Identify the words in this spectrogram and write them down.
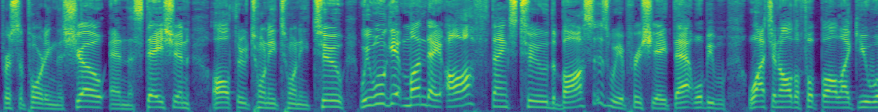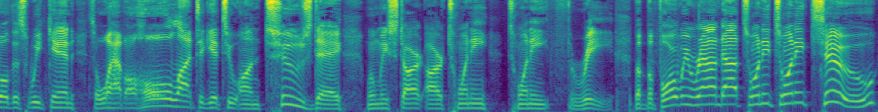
for supporting the show and the station all through 2022. We will get Monday off thanks to the bosses. We appreciate that. We'll be watching all the football like you will this weekend. So we'll have a whole lot to get to on Tuesday when we start our 2023. But before we round out 2022,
